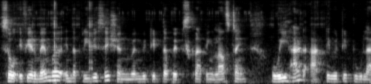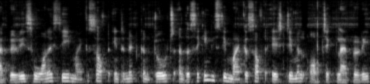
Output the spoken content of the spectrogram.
So if you remember in the previous session when we did the web scraping last time we had activated two libraries. One is the microsoft internet controls and the second is the microsoft html object library.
